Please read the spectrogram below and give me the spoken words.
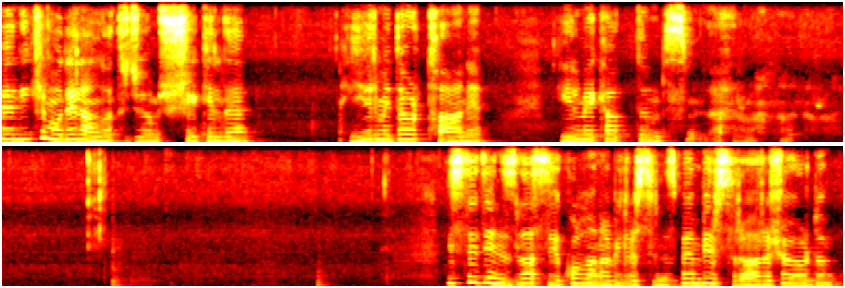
Ben iki model anlatacağım şu şekilde. 24 tane ilmek attım. Bismillahirrahmanirrahim İstediğiniz lastiği kullanabilirsiniz. Ben bir sıra haraşo ördüm.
